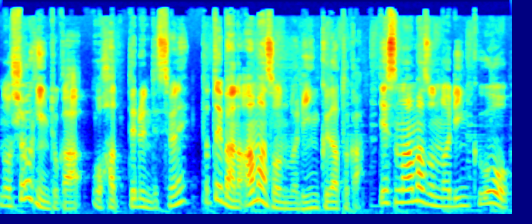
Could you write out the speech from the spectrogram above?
の商品とかを貼ってるんですよね。例えばあの Amazon のリンクだとか。で、その Amazon のリンクを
